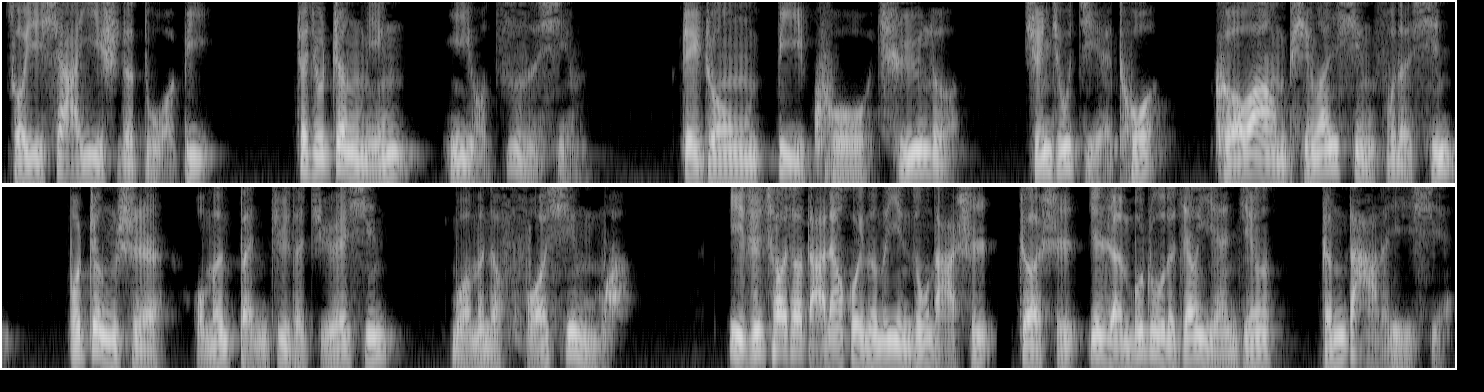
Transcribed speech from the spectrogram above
所以下意识的躲避，这就证明你有自信。这种避苦趋乐、寻求解脱、渴望平安幸福的心，不正是我们本具的决心、我们的佛性吗？一直悄悄打量慧能的印宗大师，这时也忍不住的将眼睛睁大了一些，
